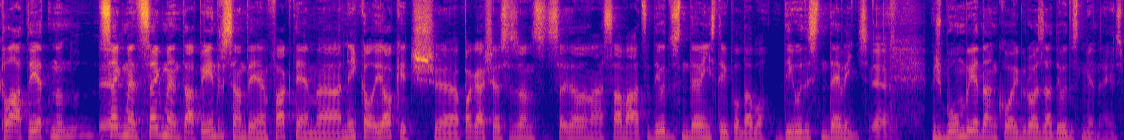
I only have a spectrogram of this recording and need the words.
klāt iet nu, segment, segmentā pie interesantiem faktiem. Uh, Nikola Jokic uh, pagājušajā sezonas, sezonā savāca 29 triple double. 29. Yeah. Viņš bumbu iedankoja grozā 21 reizes.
